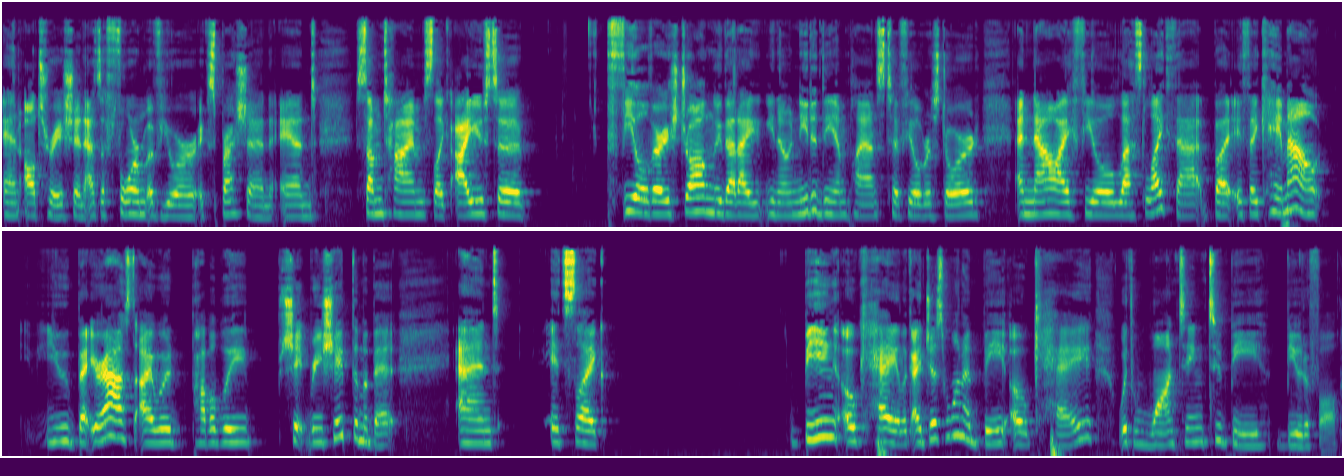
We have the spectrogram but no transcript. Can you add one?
and alteration as a form of your expression and sometimes like i used to feel very strongly that I, you know, needed the implants to feel restored. And now I feel less like that. But if they came out, you bet your ass I would probably shape, reshape them a bit. And it's like being okay. Like, I just want to be okay with wanting to be beautiful,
